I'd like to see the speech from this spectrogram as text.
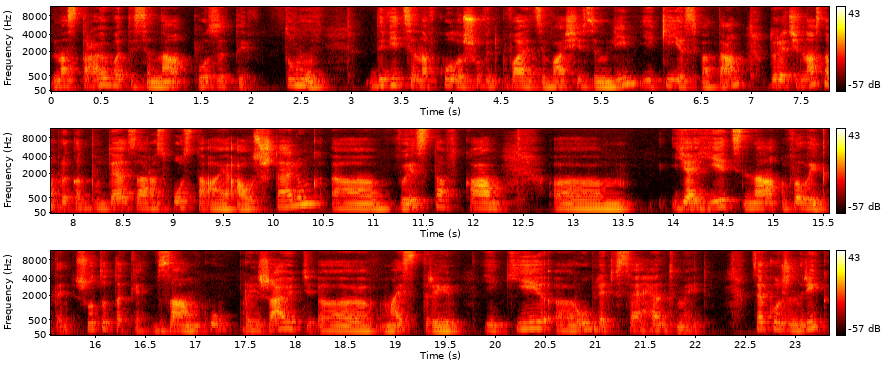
настраюватися на позитив. Тому дивіться навколо, що відбувається в вашій землі, які є свята. До речі, в нас, наприклад, буде зараз Oster Ausstellung, е, виставка. Е, Яєць на Великдень. Що то таке? В замку приїжджають е, майстри, які е, роблять все хендмейд. Це кожен рік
